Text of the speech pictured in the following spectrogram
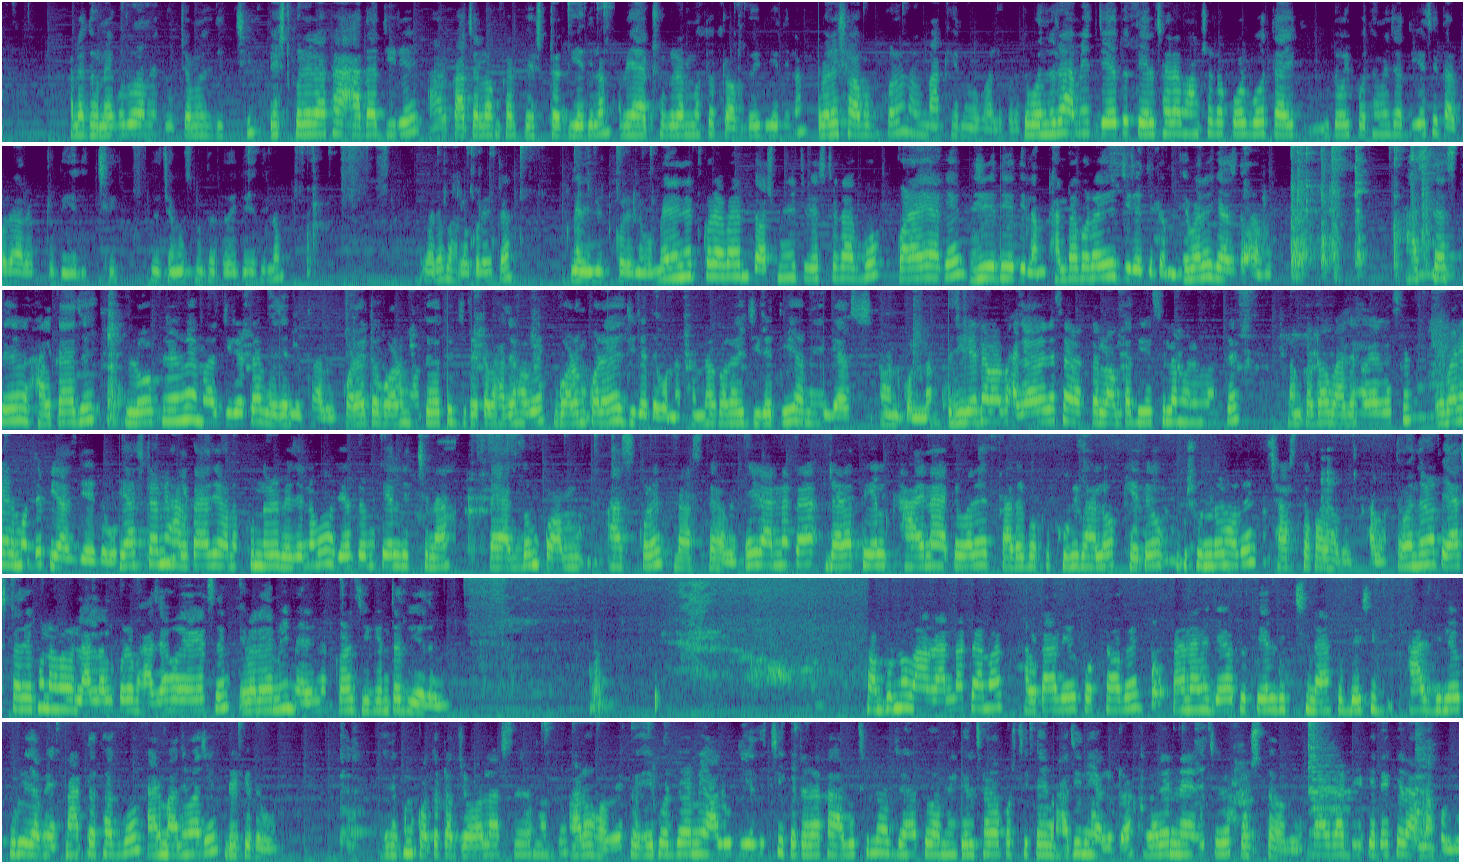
এখানে ধনে গুঁড়ো আমি দু চামচ দিচ্ছি। পেস্ট করে রাখা আদা জিরে আর কাঁচা লঙ্কার পেস্টটা দিয়ে দিলাম। আমি একশো গ্রাম মতো টক দই দিয়ে দিলাম। এবারে সব উপকরণ আমি মাখিয়ে নেব ভালো করে। তো বন্ধুরা, আমি যেহেতু তেল ছাড়া মাংসটা করব, তাই দই প্রথমে যা দিয়েছি, তারপরে আর একটু দিয়ে দিচ্ছি। দু চামচ মতো দই দিয়ে দিলাম। এবারে ভালো করে এটা ম্যারিনেট করে নেব। ম্যারিনেট করে আবার আমি দশ মিনিট রেস্টে রাখব। কড়াই আগে জিরে দিয়ে দিলাম। ঠান্ডা কড়াইয়ে জিরে দিলাম। এবারে গ্যাস ধরাবো। আস্তে আস্তে হালকা আজে লো ফ্লেমে আমার জিরেটা ভেজে নিতে হবে। কড়াইটা গরম হতে হতে জিরেটা ভাজা হবে। গরম কড়াইয়ে জিরে দেবো না। ঠান্ডা কড়াইয়ে জিরে দিয়ে আমি গ্যাস অন করলাম। জিরেটা আমার ভাজা হয়ে গেছে আর একটা লঙ্কা দিয়েছিলাম ওর মধ্যে। লঙ্কাটাও ভাজা হয়ে গেছে। এবারে এর মধ্যে পেঁয়াজ দিয়ে দেবো। পেঁয়াজটা আমি হালকা আজে অনেকক্ষণ ধরে ভেজে নেব, যেহেতু আমি তেল দিচ্ছি না, তাই একদম কম আঁচ করে ভাজতে হবে। এই রান্নাটা যারা তেল খায় না একেবারে, তাদের পক্ষে খুবই ভালো। খেতেও খুব সুন্দর হবে, স্বাস্থ্যকর হবে খাবার। তো বন্ধুরা, পেঁয়াজটা দেখুন, আমার লাল লাল করে ভাজা হয়ে গেছে। এবারে আমি ম্যারিনেট করা চিকেনটা দিয়ে দেবো। সম্পূর্ণ রান্নাটা আমার হালকা আগে করতে হবে, কারণ আমি যেহেতু তেল দিচ্ছি না, তো বেশি আঁচ দিলে পুড়ে যাবে। নাড়তে থাকব আর মাঝে মাঝে ঢেকে দেবো। দেখুন কতটা জল এর মধ্যে। আরও হবে। তো এই পর্যায়ে আমি আলু দিয়ে দিচ্ছি, কেটে রাখা আলু ছিল যেহেতু আমি তেল ছাড়া করছি, তাই ভাজিনি আলুটা। এবারে নেড়ে চেড়ে কষতে হবে। বারবার ঢেকে ঢেকে রান্না করব।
